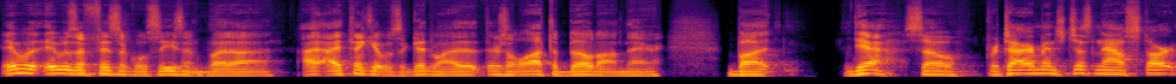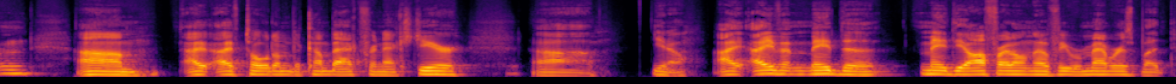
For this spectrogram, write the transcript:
it was it was a physical season, but uh, I, I think it was a good one. There's a lot to build on there, but yeah. So retirement's just now starting. Um, I, I've told him to come back for next year. Uh, you know, I, I even made the made the offer. I don't know if he remembers, but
